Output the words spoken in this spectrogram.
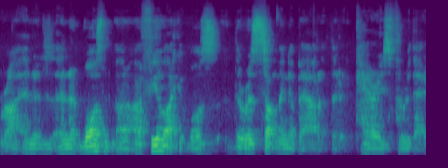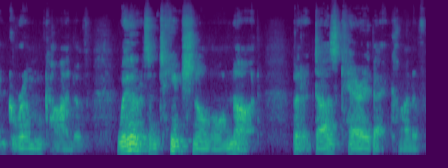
right? And it is, and it was. Uh, I feel like it was. There is something about it that it carries through that grim kind of, whether it's intentional or not, but it does carry that kind of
